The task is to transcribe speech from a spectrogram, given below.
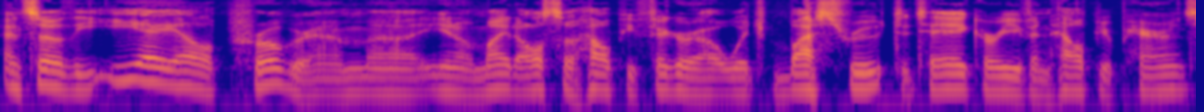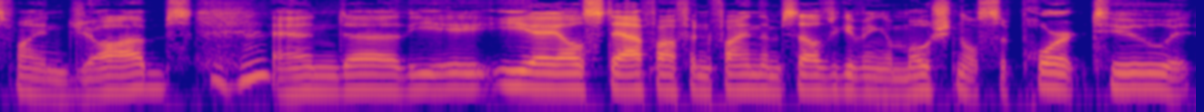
And so the EAL program, uh, you know, might also help you figure out which bus route to take, or even help your parents find jobs. Mm-hmm. And uh, the EAL staff often find themselves giving emotional support too. It,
